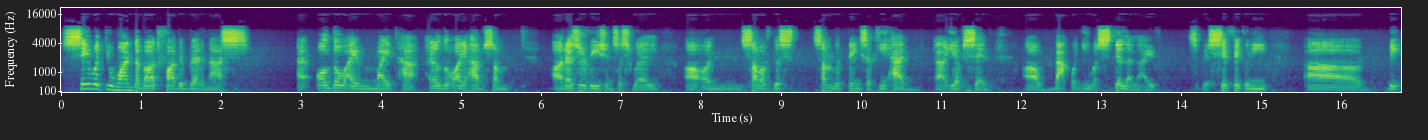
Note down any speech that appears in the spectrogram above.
say what you want about Father Bernas, uh, although I might have, although I have some uh, reservations as well uh, on some of the some of the things that he had uh, he have said uh, back when he was still alive, specifically be,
